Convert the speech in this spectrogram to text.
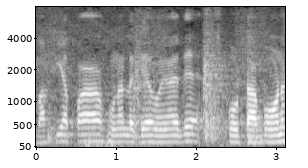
ਬਾਕੀ ਆਪਾਂ ਹੁਣ ਲੱਗੇ ਹੋਏ ਆ ਇਹਦੇ ਸਪੋਰਟਾਂ ਪਾਉਣ,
